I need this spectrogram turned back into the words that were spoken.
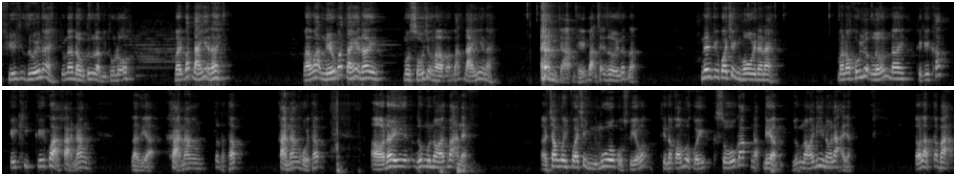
phía dưới này chúng ta đầu tư là bị thua lỗ. Vậy bắt đáy ở đây. Và các bạn nếu bắt đáy ở đây một số trường hợp bạn bắt đáy như này. Chẳng hạn thế bạn sẽ rơi rất nặng. Nên cái quá trình hồi này này mà nó khối lượng lớn, đây, thì cái khắc, cái cái quả khả năng là gì ạ? Khả năng rất là thấp, khả năng hồi thấp. Ở đây, Dũng muốn nói các bạn này, ở trong cái quá trình mua cổ phiếu thì nó có một cái số các đặc điểm. Dũng nói đi nói lại nhỉ? đó là các bạn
